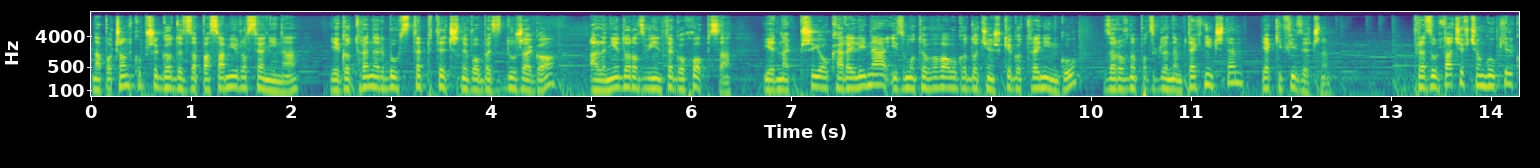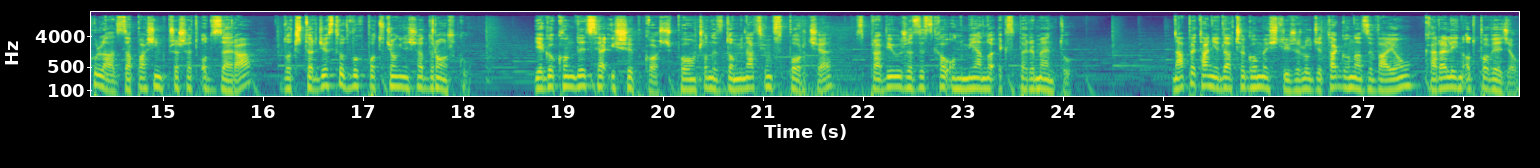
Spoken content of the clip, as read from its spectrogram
Na początku przygody z zapasami Rosjanina jego trener był sceptyczny wobec dużego, ale niedorozwiniętego chłopca, jednak przyjął Karelina i zmotywował go do ciężkiego treningu, zarówno pod względem technicznym, jak i fizycznym. W rezultacie w ciągu kilku lat zapaśnik przeszedł od zera do 42 podciągnięć na drążku. Jego kondycja i szybkość, połączone z dominacją w sporcie, sprawiły, że zyskał on miano eksperymentu. Na pytanie, dlaczego myśli, że ludzie tak go nazywają, Karelin odpowiedział:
